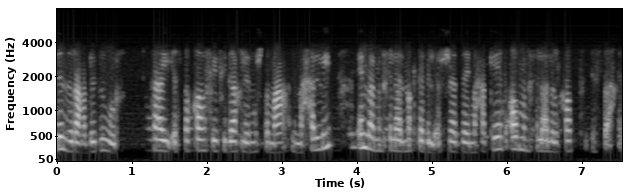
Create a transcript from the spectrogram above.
بنزرع بذور هاي الثقافة في داخل المجتمع المحلي إما من خلال مكتب الإرشاد زي ما حكيت أو من خلال الخط الساخن.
